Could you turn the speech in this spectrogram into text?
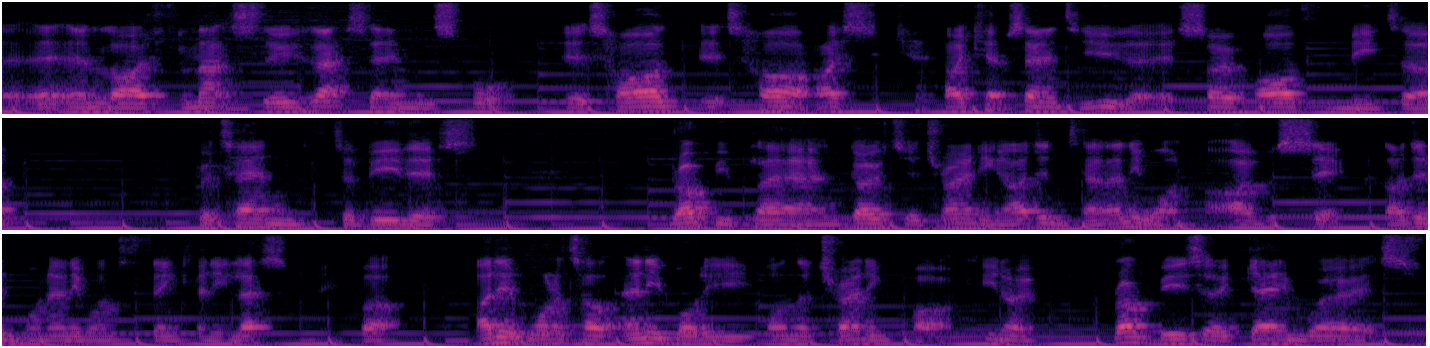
in life, and that's the exact same in sport. It's hard. It's hard. I, I kept saying to you that it's so hard for me to pretend to be this rugby player and go to training. I didn't tell anyone I was sick. I didn't want anyone to think any less of me, but I didn't want to tell anybody on the training park. You know, rugby is a game where it's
